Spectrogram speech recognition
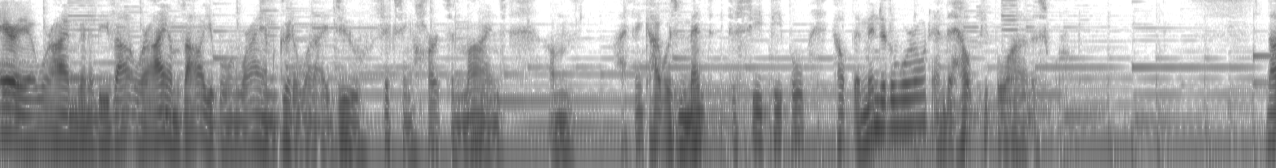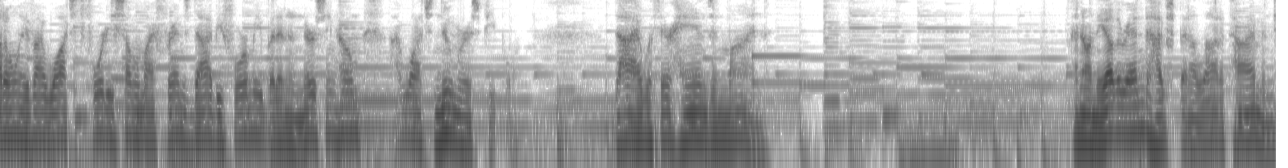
area where I'm going to be val- where I am valuable and where I am good at what I do, fixing hearts and minds. Um, I think I was meant to see people, help them into the world, and to help people out of this world. Not only have I watched 40 some of my friends die before me, but in a nursing home, I watched numerous people die with their hands in mine. And on the other end, I've spent a lot of time in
